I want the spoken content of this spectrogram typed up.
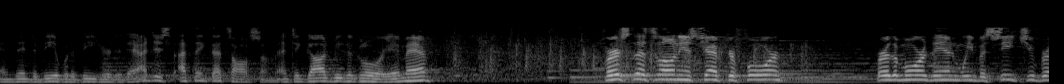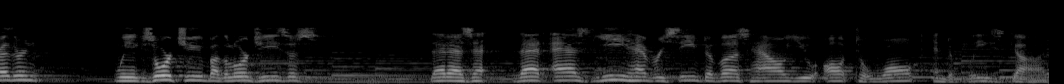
and then to be able to be here today, I just I think that's awesome. And to God be the glory. Amen. First Thessalonians chapter four. Furthermore, then we beseech you, brethren, we exhort you by the Lord Jesus, that as that as ye have received of us how you ought to walk and to please God,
